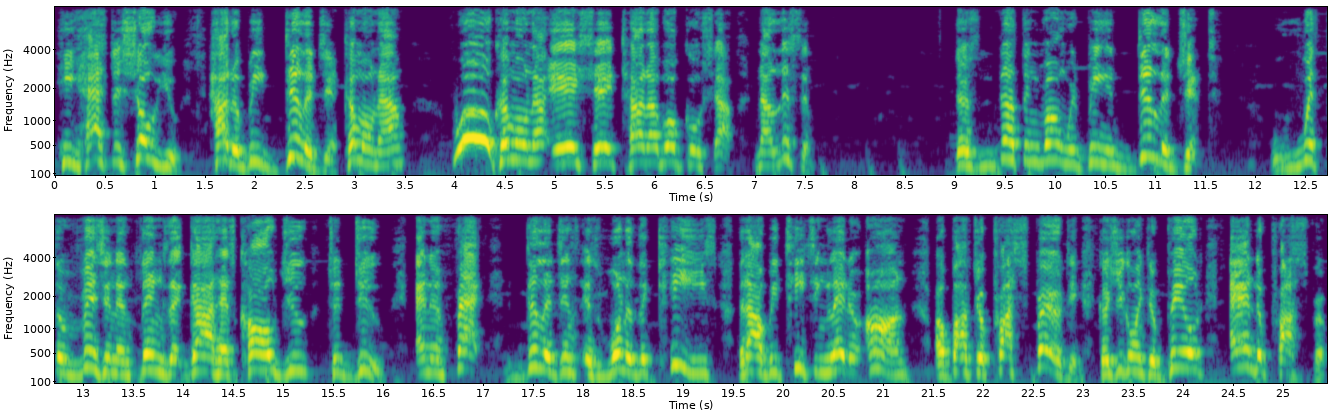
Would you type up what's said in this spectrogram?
He has to show you how to be diligent. Come on now. Woo, come on now. Eh, now, listen, there's nothing wrong with being diligent with the vision and things that God has called you to do. And in fact, diligence is one of the keys that I'll be teaching later on about your prosperity because you're going to build and to prosper.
